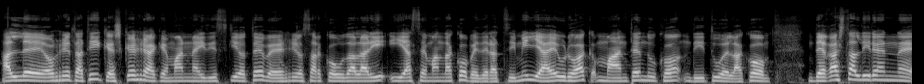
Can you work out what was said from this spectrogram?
Alde horrietatik eskerrak eman nahi dizkiote berriozarko udalari iaz emandako bederatzi mila euroak mantenduko dituelako. De Gastaldiren eh,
